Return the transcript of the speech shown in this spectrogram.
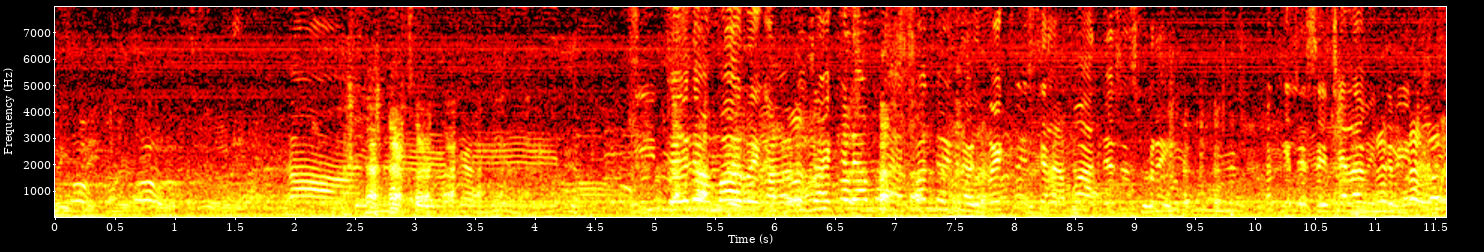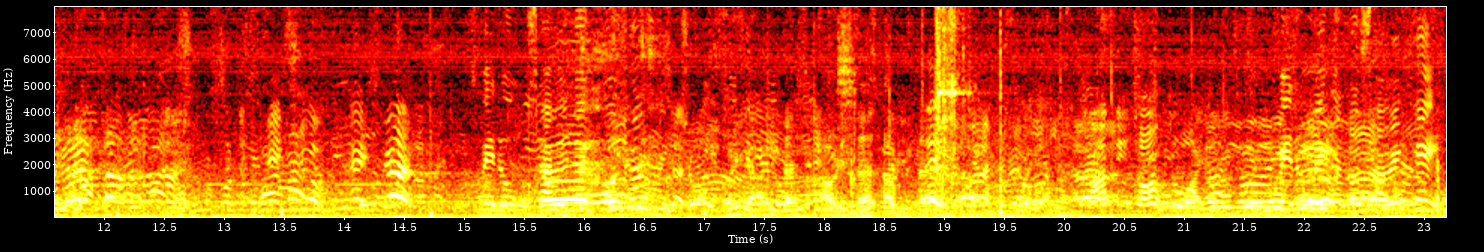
vitrina. Y ustedes le vamos a regalar, ¿sabes qué le cuando a de ese que les eche la vitrina. Pero, ¿saben cosa? ahorita, ahorita. Pero, venga, ¿no saben qué?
